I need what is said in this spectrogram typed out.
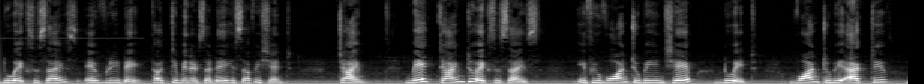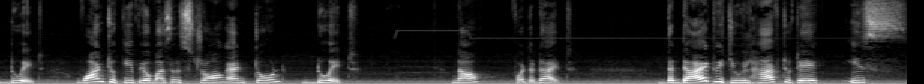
Do exercise every day, 30 minutes a day is sufficient. Time, make time to exercise. If you want to be in shape, do it. Want to be active, do it. Want to keep your muscles strong and toned, do it. Now, for the diet. The diet which you will have to take is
